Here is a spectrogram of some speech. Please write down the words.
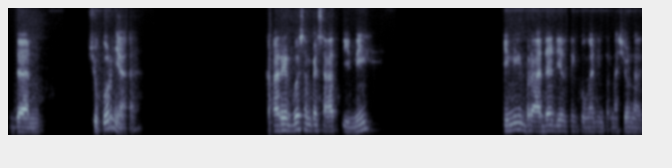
Dan syukurnya karir gue sampai saat ini ini berada di lingkungan internasional.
